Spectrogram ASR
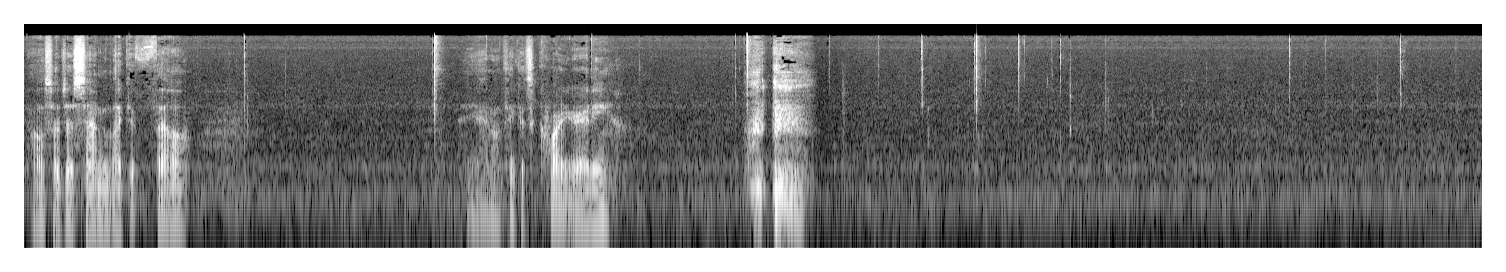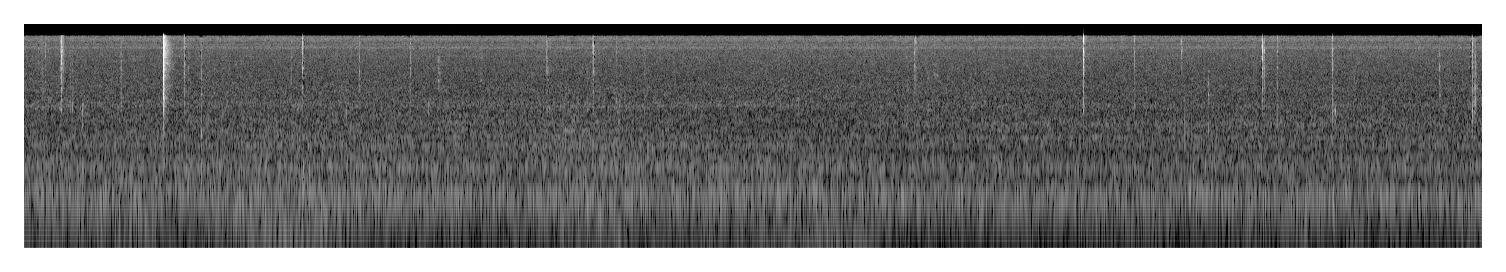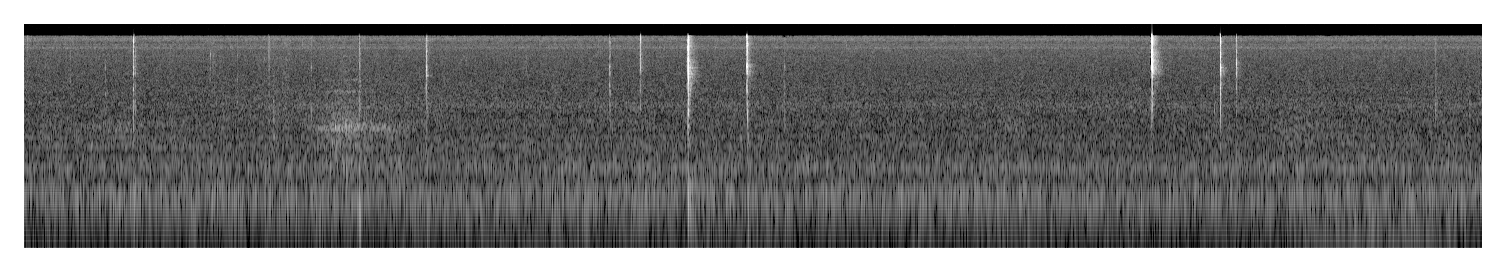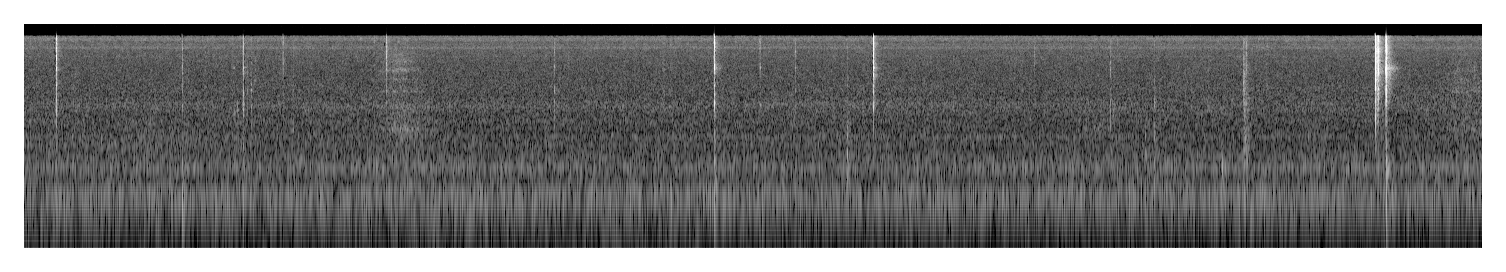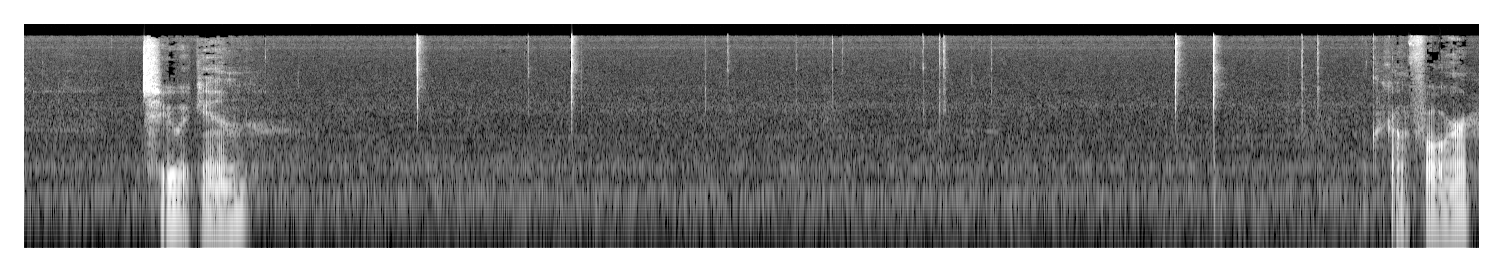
Also just sounded like it fell. Yeah, I don't think it's quite ready. Two again. Click on four.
